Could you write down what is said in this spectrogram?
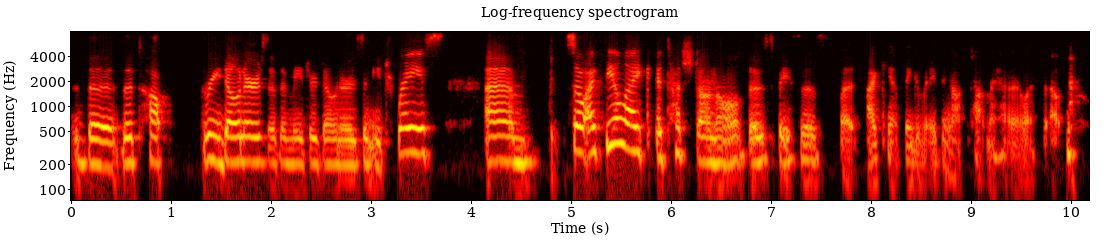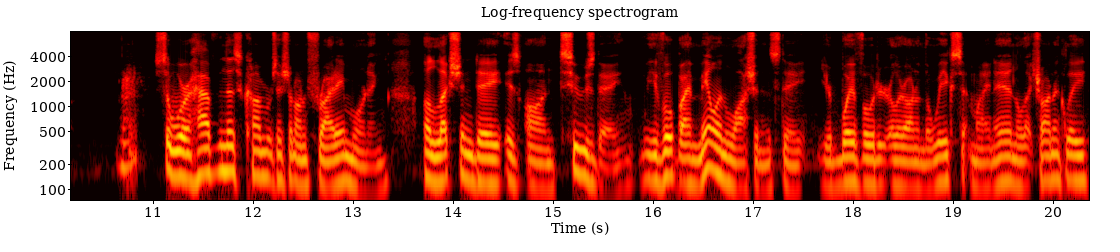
the the top three donors or the major donors in each race. Um, so I feel like it touched on all of those bases, but I can't think of anything off the top of my head I left out. So we're having this conversation on Friday morning. Election day is on Tuesday. We vote by mail in Washington State. Your boy voted earlier on in the week, sent mine in electronically.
